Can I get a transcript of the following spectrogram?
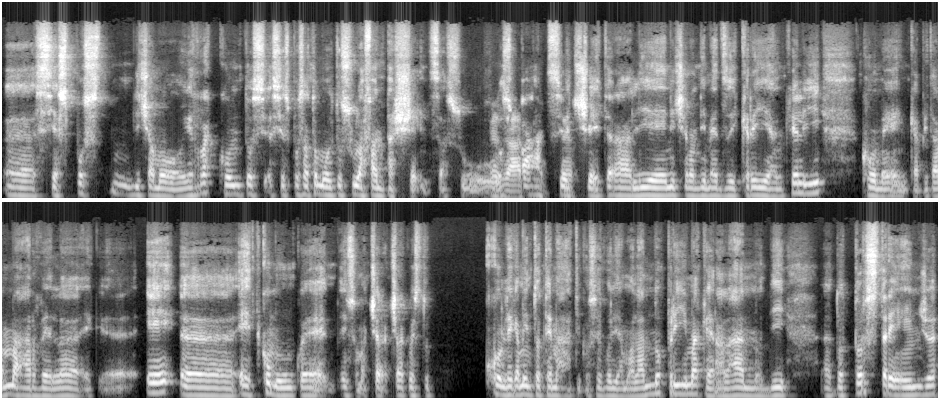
eh, si è spost- diciamo il racconto si, si, è spostato molto sulla fantascienza sullo esatto, spazio eccetera alieni c'erano di mezzo i Kree anche lì come in Capitan Marvel e, e, eh, e comunque insomma c'era, c'era questo collegamento tematico, se vogliamo. L'anno prima, che era l'anno di uh, Doctor Strange,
